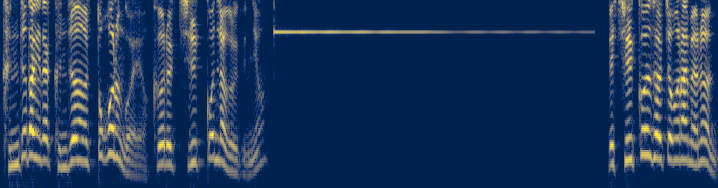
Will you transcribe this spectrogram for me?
근저당에다 근저당을 또 거는 거예요. 그거를 질권이라고 그러거든요. 근데 질권 설정을 하면은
